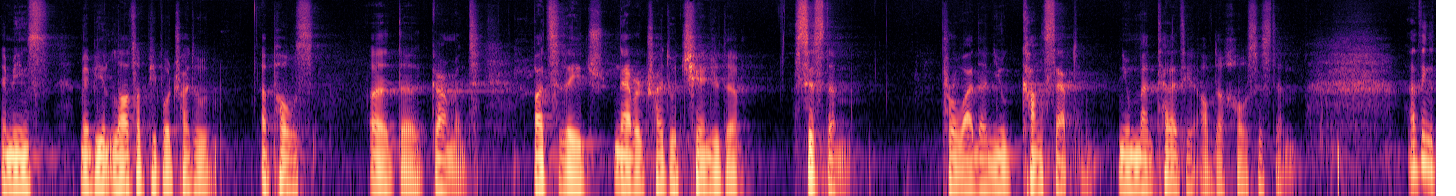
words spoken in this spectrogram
It means maybe lots of people try to oppose uh, the government, but they tr- never try to change the system, provide a new concept, new mentality of the whole system. I think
